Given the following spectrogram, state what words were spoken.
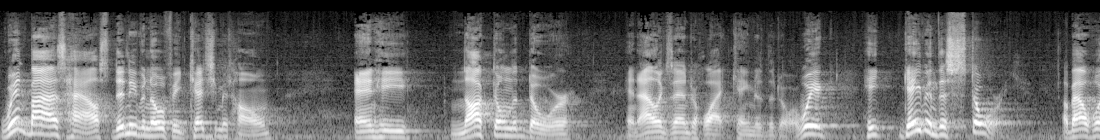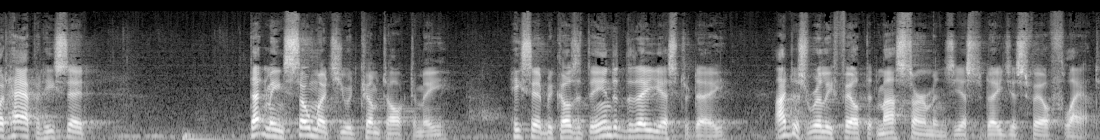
went by his house, didn't even know if he'd catch him at home, and he knocked on the door, and Alexander White came to the door. We, he gave him this story about what happened. He said, That means so much you would come talk to me. He said, Because at the end of the day yesterday, I just really felt that my sermons yesterday just fell flat.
